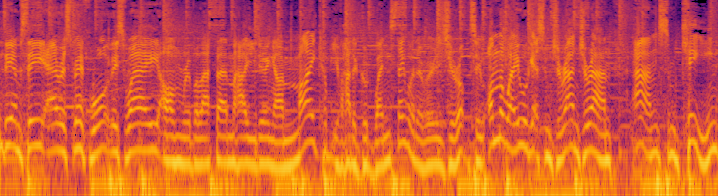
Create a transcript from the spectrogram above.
Run DMC, Aerosmith, Walk This Way on Ribble FM. How are you doing? I'm Mike. Hope you've had a good Wednesday, whatever it is you're up to. On the way, we'll get some Duran Duran and some Keane,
